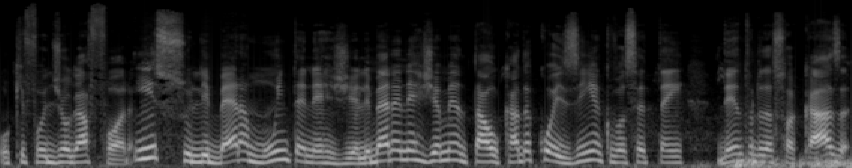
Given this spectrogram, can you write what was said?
o que for de jogar fora. Isso libera muita energia, libera energia mental. Cada coisinha que você tem dentro da sua casa,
